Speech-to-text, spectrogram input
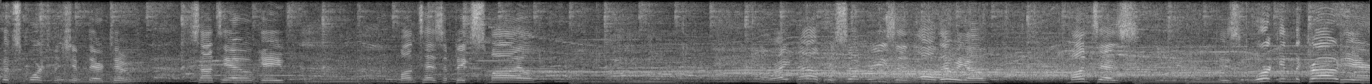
Good sportsmanship there too. Santiago gave Montes a big smile. Right now, for some reason, oh, there we go. Montes is working the crowd here.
